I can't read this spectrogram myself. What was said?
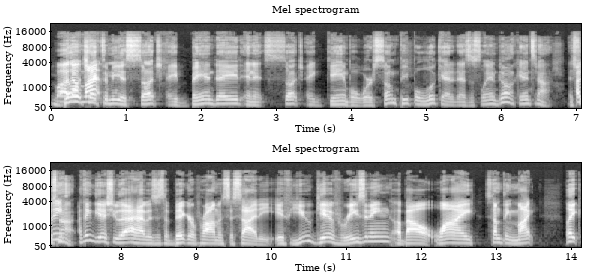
Well, no, Belichick my- to me is such a band aid, and it's such a gamble where some people look at it as a slam dunk, and it's not. It's I just think, not. I think the issue that I have is it's a bigger problem in society. If you give reasoning about why something might, like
